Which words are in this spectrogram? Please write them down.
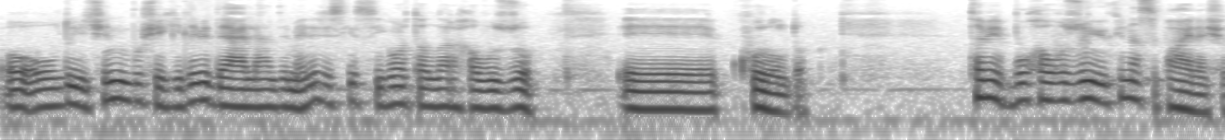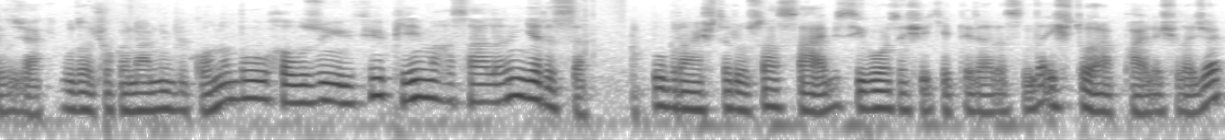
o olduğu için bu şekilde bir değerlendirmeli riskli sigortalılar havuzu e, kuruldu. Tabii bu havuzun yükü nasıl paylaşılacak? Bu da çok önemli bir konu. Bu havuzun yükü prim ve hasarların yarısı. Bu branşta ruhsal sahibi sigorta şirketleri arasında eşit olarak paylaşılacak.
